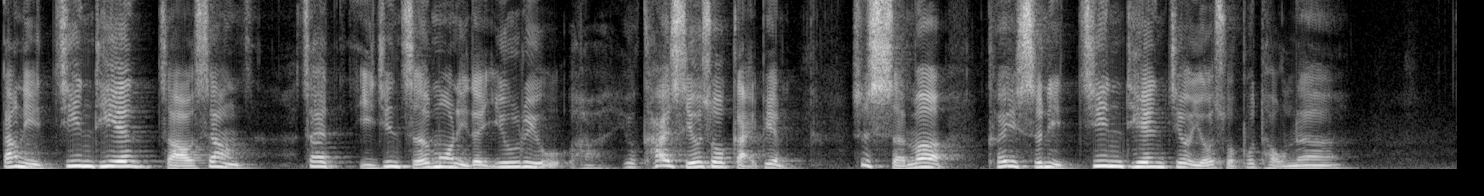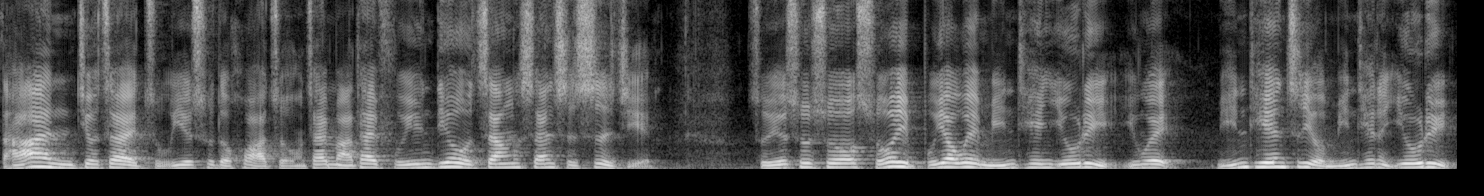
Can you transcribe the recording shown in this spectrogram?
当你今天早上在已经折磨你的忧虑啊，又开始有所改变，是什么可以使你今天就有所不同呢？答案就在主耶稣的话中，在马太福音六章三十四节。主耶稣说：“所以不要为明天忧虑，因为明天自有明天的忧虑，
